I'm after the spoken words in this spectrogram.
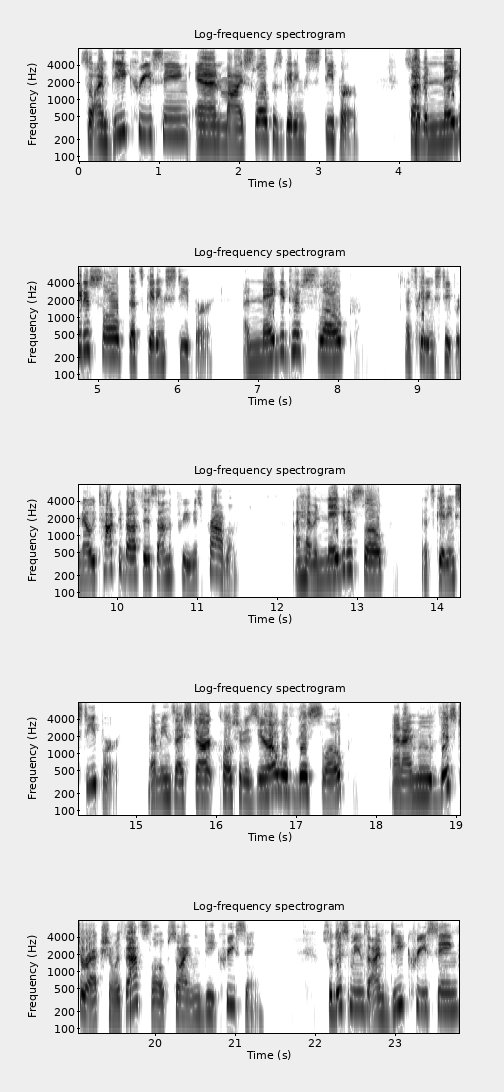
So I'm decreasing and my slope is getting steeper. So I have a negative slope that's getting steeper. A negative slope that's getting steeper. Now we talked about this on the previous problem. I have a negative slope that's getting steeper. That means I start closer to zero with this slope and I move this direction with that slope, so I'm decreasing. So this means I'm decreasing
